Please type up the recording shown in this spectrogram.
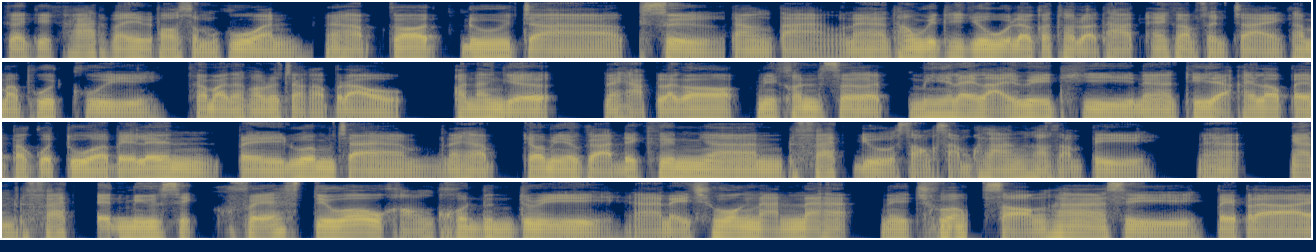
เกินที่คาดไว้พอสมควรนะครับ ก็ดูจากสื่อต่างๆนะฮะทั้งวิทยุแล้วก็โทรทัศน์ให้ความสนใจเข้ามาพูดคุย เข้ามาทำความรู้จักกับเราค่อนข้างเยอะนะครับแล้วก็มีคอนเสิร์ตมีหลาย ๆ เวทีนะที่อยากให้เราไปปรากฏตัวไปเล่นไปร่วมแจมนะครับก็มีโอกาสได้ขึ้นงานแฟตอยู่สองสามครั้งสองสามปีนะฮะ งานแฟตเป็นมิวสิกเฟสติวัลของคนดนตรีอ่าในช่วงนั้นนะฮะ ในช่วง 2 5 4ไปปลาย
